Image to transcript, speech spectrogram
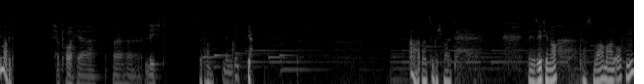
Zieh mal bitte Er braucht ja äh, Licht. dem Ding. Ah, hat man zugeschweißt. Ihr seht hier noch, das war mal offen.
